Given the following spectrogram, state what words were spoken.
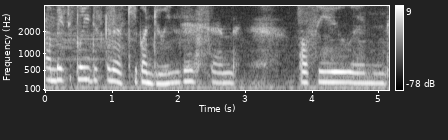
I'm basically just gonna keep on doing this and I'll see you in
